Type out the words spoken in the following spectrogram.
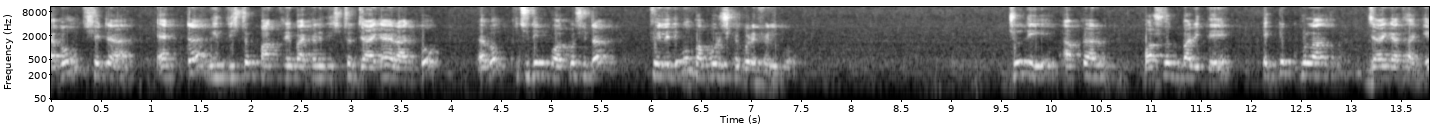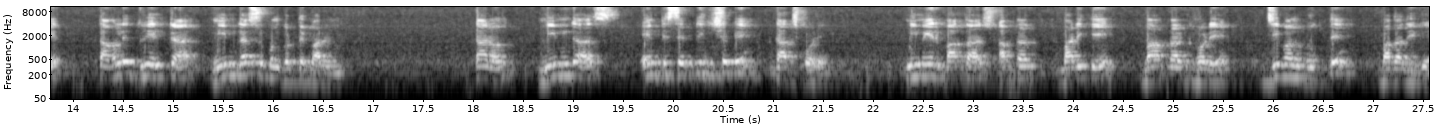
এবং সেটা একটা নির্দিষ্ট পাত্রে বা একটা নির্দিষ্ট জায়গায় রাখব এবং কিছুদিন পর সেটা ফেলে দিব বা পরিষ্কার করে ফেলব। যদি আপনার বসত বাড়িতে একটু খোলা জায়গা থাকে, তাহলে দুই একটা নিম গাছ রোপণ করতে পারেন। কারণ নিম গাছ অ্যান্টিসেপ্টিক হিসেবে কাজ করে। নিমের বাতাস আপনার বাড়িতে বা আপনার ঘরে জীবাণু ঢুকতে বাধা দিবে।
